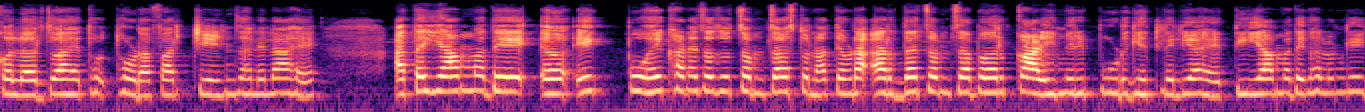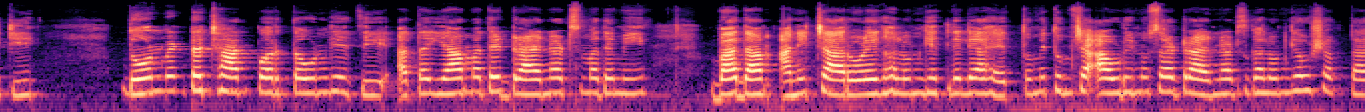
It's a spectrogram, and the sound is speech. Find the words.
कलर जो आहे थो थोडाफार चेंज झालेला आहे. आता यामध्ये एक पोहे खाण्याचा जो चमचा असतो ना तेवढा अर्धा चमचाभर काळी मिरी पूड घेतलेली आहे ती यामध्ये घालून घ्यायची. दोन मिनटं छान परतवून घ्यायची. आता यामध्ये ड्रायनट्समध्ये मी बदाम आणि चारोळे घालून घेतलेले आहेत. तुम्ही तुमच्या आवडीनुसार ड्रायनट्स घालून घेऊ शकता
